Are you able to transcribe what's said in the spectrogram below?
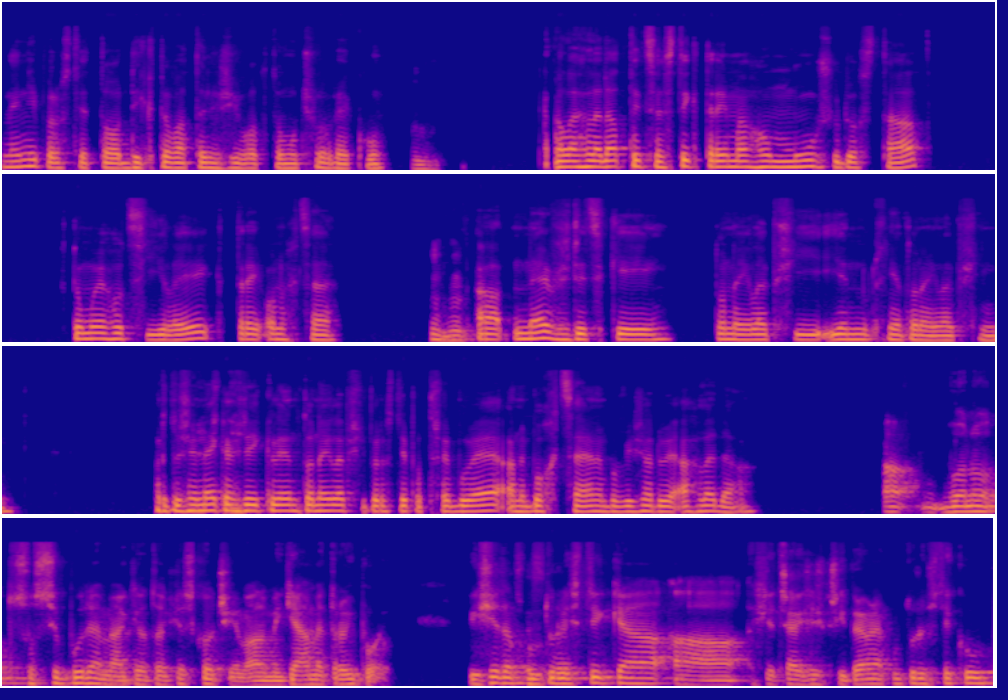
není prostě to diktovat ten život tomu člověku, Hmm. ale hledat ty cesty, kterými ho můžu dostat k tomu jeho cíli, který on chce. Mhm. A ne vždycky to nejlepší je nutně to nejlepší. Protože ne každý klient to nejlepší prostě potřebuje, anebo chce, nebo vyžaduje a hledá. A ono, co si budeme, jak to takže skočím, ale my děláme trojboj. Když je to kulturistika a ještě třeba, když jsi připraven na kulturistiku,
